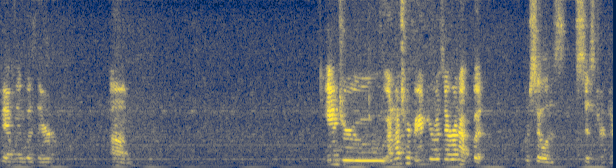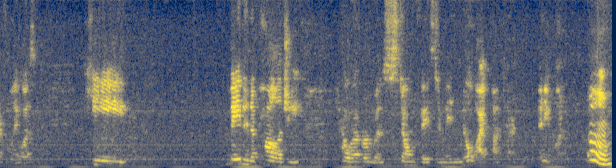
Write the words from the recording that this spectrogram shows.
family was there. Um, Andrew, I'm not sure if Andrew was there or not, but Priscilla's sister definitely was. He made an apology, however, was stone faced and made no eye contact with anyone. Oh,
